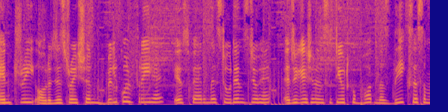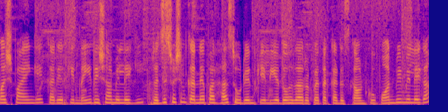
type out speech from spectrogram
एंट्री और रजिस्ट्रेशन बिल्कुल फ्री है। इस फेयर में स्टूडेंट्स जो हैं एजुकेशन इंस्टीट्यूट को बहुत नज़दीक से समझ पाएँगे करियर की नई दिशा मिलेगी। रजिस्ट्रेशन करने पर हर स्टूडेंट के लिए दो हज़ार रूपए तक का डिस्काउंट कूपन भी मिलेगा।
